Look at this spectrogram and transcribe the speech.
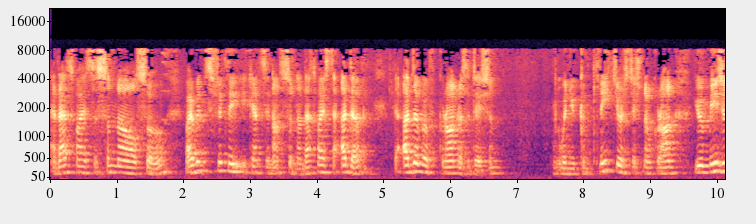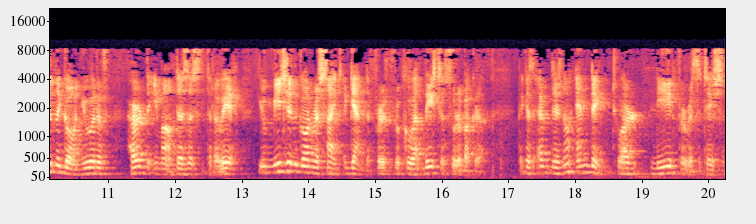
And that's why it's the sunnah also. Why would strictly, you can't say not sunnah, that's why it's the adab, the adab of Quran recitation, when you complete your recitation of Quran, you immediately go and you would have heard the Imam does this in Taraweeh. You immediately go and recite again the first ruku at least of Surah Baqarah. Because there's no ending to our need for recitation.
